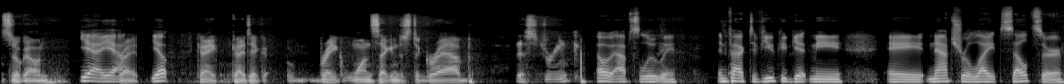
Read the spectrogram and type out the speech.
still going. Yeah, yeah. Right. Yep. Can I can I take a break one second just to grab this drink? Oh, absolutely. In fact, if you could get me a natural light seltzer,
